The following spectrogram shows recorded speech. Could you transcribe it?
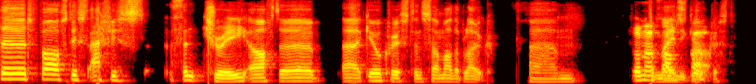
Third fastest Ashes century after uh, Gilchrist and some other bloke. Um, Do you want but to know a fun mainly stat? Gilchrist.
